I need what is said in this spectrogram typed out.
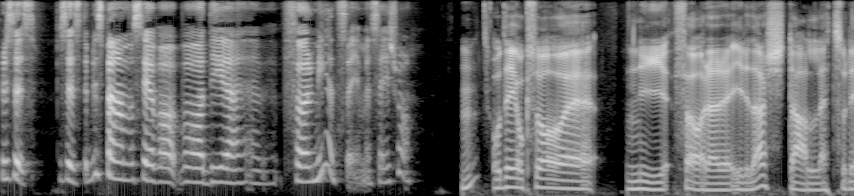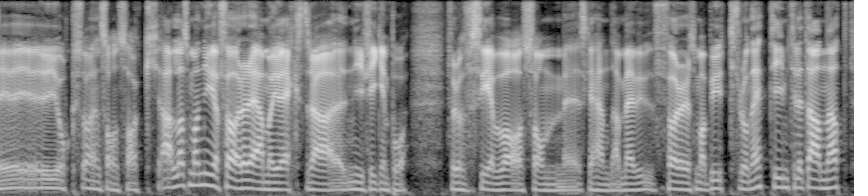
precis. precis. Det blir spännande att se vad, vad det för med sig, om jag säger så. Mm. Och det är också ny förare i det där stallet, så det är ju också en sån sak. Alla som har nya förare är man ju extra nyfiken på för att se vad som eh, ska hända. Med förare som har bytt från ett team till ett annat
